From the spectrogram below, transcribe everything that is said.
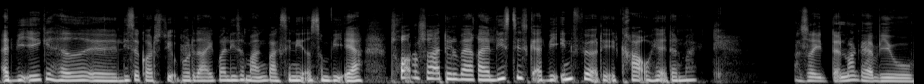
at vi ikke havde øh, lige så godt styr på det, der ikke var lige så mange vaccineret, som vi er. Tror du så, at det vil være realistisk, at vi indførte et krav her i Danmark? Altså i Danmark er vi jo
